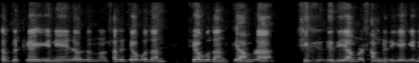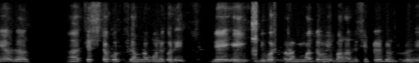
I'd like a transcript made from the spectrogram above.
সাবজেক্টকে এগিয়ে নিয়ে যাওয়ার জন্য স্যারের যে অবদান সেই অবদানকে আমরা স্বীকৃতি দিয়ে আমরা সামনের দিকে এগিয়ে নিয়ে যাওয়ার চেষ্টা করছি। আমরা মনে করি যে এই দিবস পালনের মাধ্যমে বাংলাদেশি পেরিডন্টোলজি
